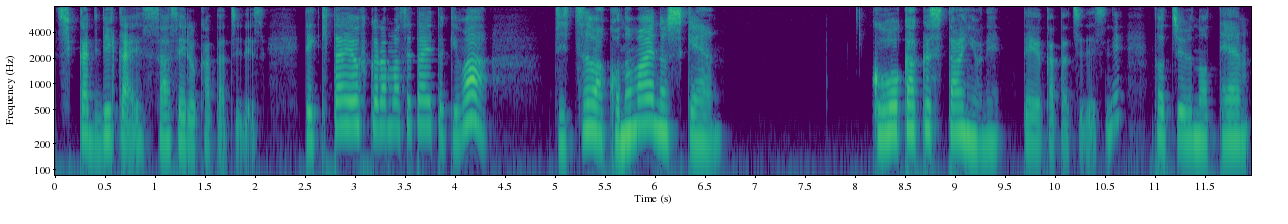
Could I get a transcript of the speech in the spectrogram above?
しっかり理解させる形です。で期待を膨らませたい時は実はこの前の試験合格したんよねっていう形ですね途中の点、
